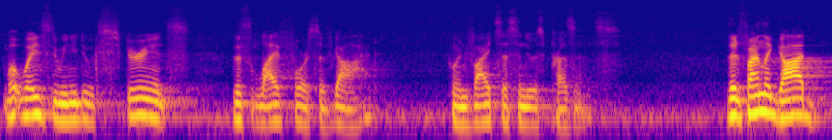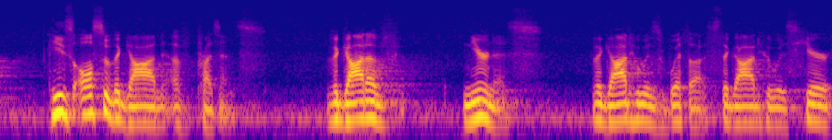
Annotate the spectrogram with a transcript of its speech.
What ways do we need to experience this life force of God who invites us into his presence? Then finally, God, he's also the God of presence, the God of nearness. the God who is with us, the God who is here.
